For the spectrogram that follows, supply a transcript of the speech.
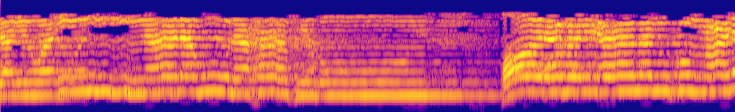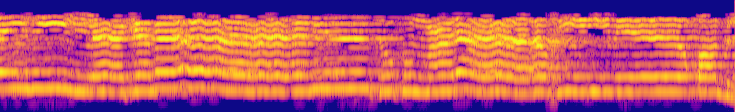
نكتل وإنا له لحافظون قال هل آمنكم عليه إلا كما أمنتكم على أخيه من قبل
